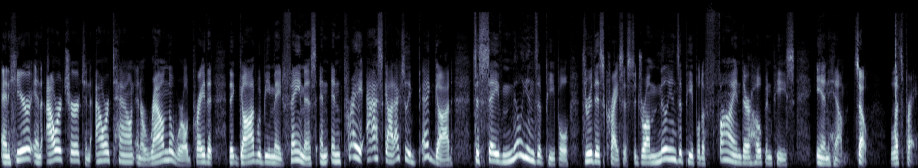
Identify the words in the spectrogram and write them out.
and here in our church and our town and around the world. Pray that, that God would be made famous and, and pray, ask God, actually beg God to save millions of people through this crisis, to draw millions of people to find their hope and peace in Him. So, let's pray.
